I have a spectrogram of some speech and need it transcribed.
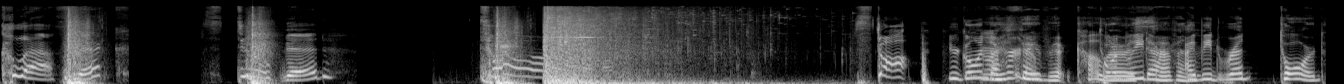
Classic. Stupid. Tom. Stop! You're going My to hurt him. favorite color is leader. seven. I mean red toward.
